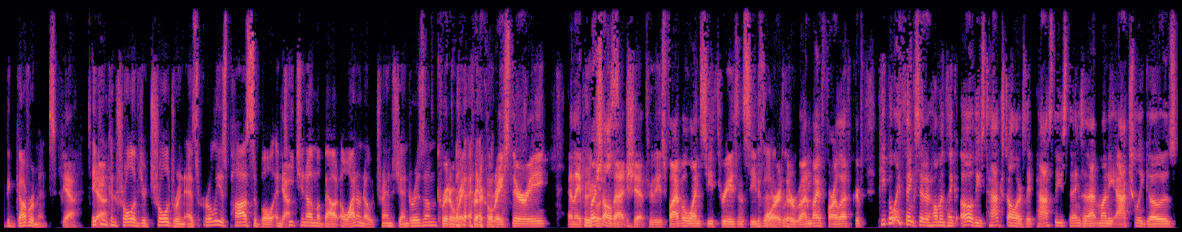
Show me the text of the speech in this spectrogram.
the government. Yeah. Taking yeah. control of your children as early as possible and yeah. teaching them about, oh, I don't know, transgenderism, critical, critical race theory. And they critical push all that shit through these 501c3s and C4s exactly. that are run by far left groups. People, I think, sit at home and think, oh, these tax dollars, they pass these things and that money actually goes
